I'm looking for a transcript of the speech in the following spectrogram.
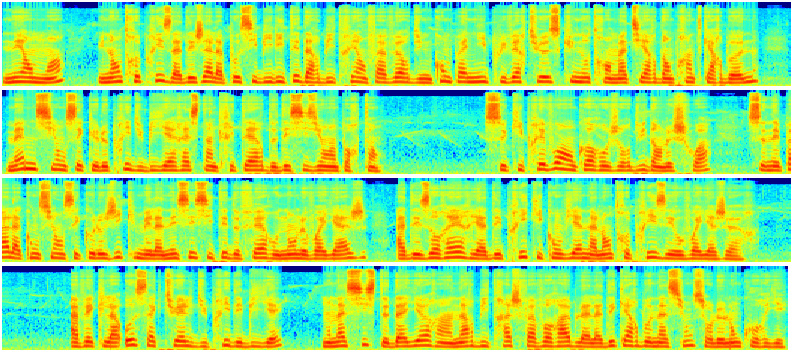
Néanmoins, une entreprise a déjà la possibilité d'arbitrer en faveur d'une compagnie plus vertueuse qu'une autre en matière d'empreinte carbone, même si on sait que le prix du billet reste un critère de décision important. Ce qui prévoit encore aujourd'hui dans le choix, ce n'est pas la conscience écologique mais la nécessité de faire ou non le voyage, à des horaires et à des prix qui conviennent à l'entreprise et aux voyageurs. Avec la hausse actuelle du prix des billets, on assiste d'ailleurs à un arbitrage favorable à la décarbonation sur le long courrier.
